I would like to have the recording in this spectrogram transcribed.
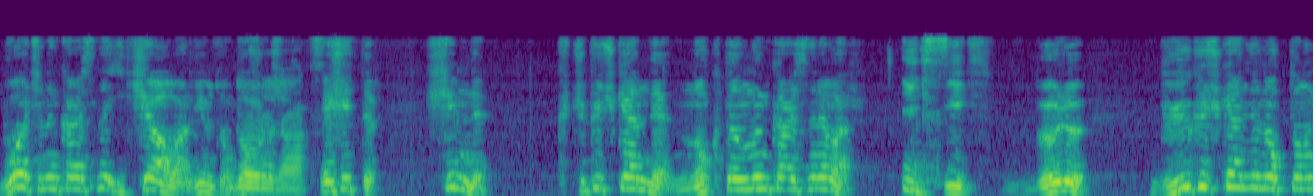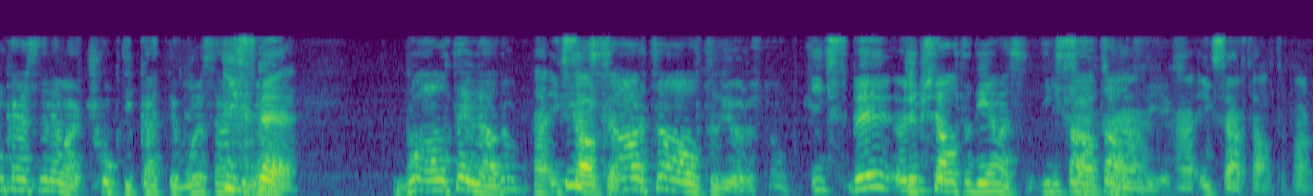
bu açının karşısında 2A var değil mi Tonguç? Doğru hocam haklısın. Eşittir. Şimdi küçük üçgende noktalının karşısında ne var? X. X bölü. Büyük üçgende noktanın karşısında ne var? Çok dikkatli. Burası herkes- XB. Bu 6 evladım. Ha X, X artı. artı 6 diyoruz Tonguç. XB öyle bir X şey. 6 diyemezsin. X, artı ha. 6 diyeceksin. Ha, X artı 6 pardon.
